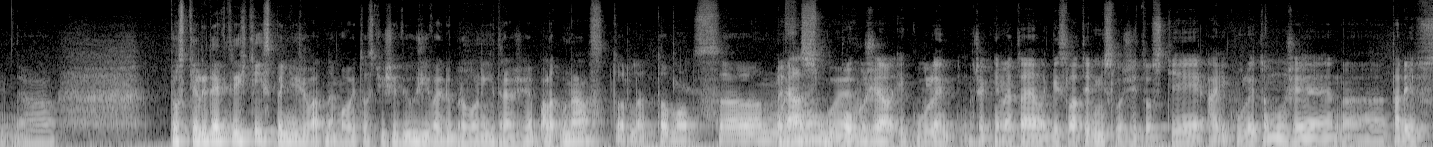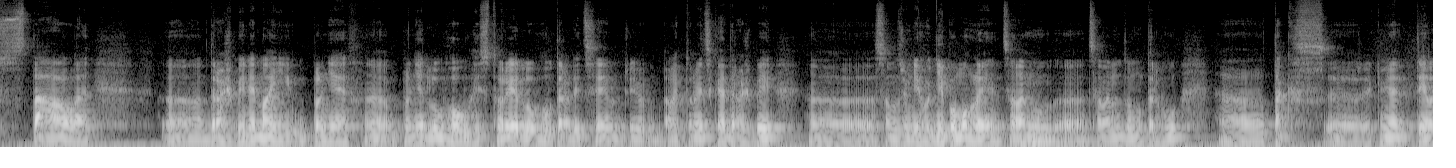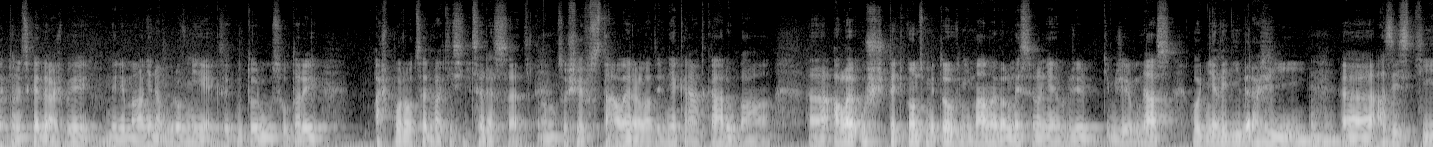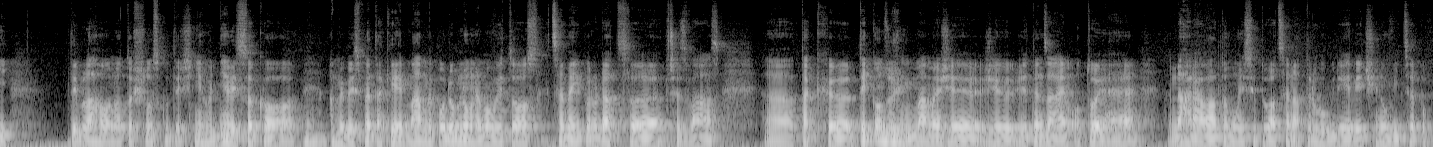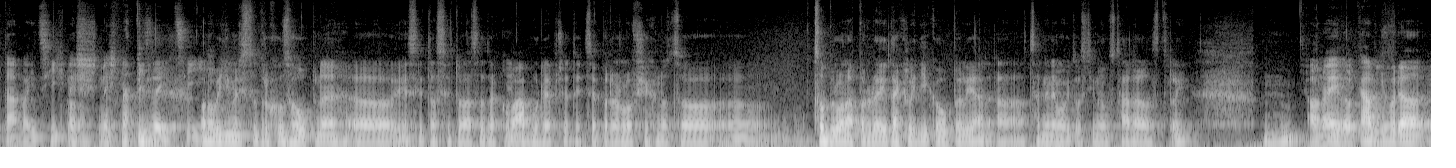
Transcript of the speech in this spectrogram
prostě lidé, kteří chtějí speněžovat nemovitosti, že využívají dobrovolných dražeb, ale u nás tohle to moc nefunguje. U nás bohužel i kvůli, řekněme, té legislativní složitosti a i kvůli tomu, že eh, tady stále Eh, dražby nemají úplně, eh, úplně dlouhou historii, dlouhou tradici, protože elektronické dražby eh, samozřejmě hodně pomohly celému, mhm. celému tomu trhu, tak řekněme, ty elektronické dražby minimálně na úrovni exekutorů jsou tady až po roce 2010, ano. což je stále relativně krátká doba. Ale už teď my to vnímáme velmi silně, protože tím, že u nás hodně lidí draží uh-huh. a zjistí, ty blaho, ono to šlo skutečně hodně vysoko hmm. a my bychom taky, máme podobnou nemovitost, chceme ji prodat eh, přes vás, eh, tak eh, teď už vnímáme, že, že, že ten zájem o to je, nahrává tomu i situace na trhu, kdy je většinou více poptávajících než, než nabízejících. Ono vidíme, že to trochu zhoupne, jestli ta situace taková hmm. bude, protože teď se prodalo všechno, co, co bylo na prodej, tak lidi koupili a, a ceny nemovitostí neustále rostly. Mm-hmm. A ono je velká výhoda,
